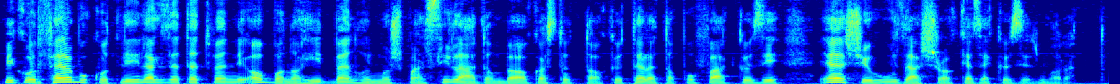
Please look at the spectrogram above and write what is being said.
Mikor felbukott lélegzetet venni abban a hitben, hogy most már szilárdan beakasztotta a kötelet a pofák közé, első húzásra a keze közé maradt.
